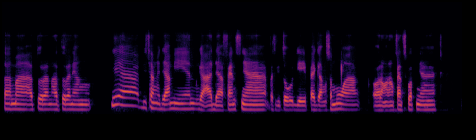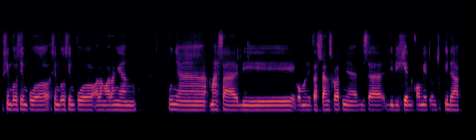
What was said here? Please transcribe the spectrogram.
sama aturan-aturan yang ya bisa ngejamin nggak ada fansnya pas gitu dipegang semua orang-orang fans klubnya. Simpul-simpul simpul-simpul orang-orang yang punya masa di komunitas fans klubnya bisa dibikin komit untuk tidak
